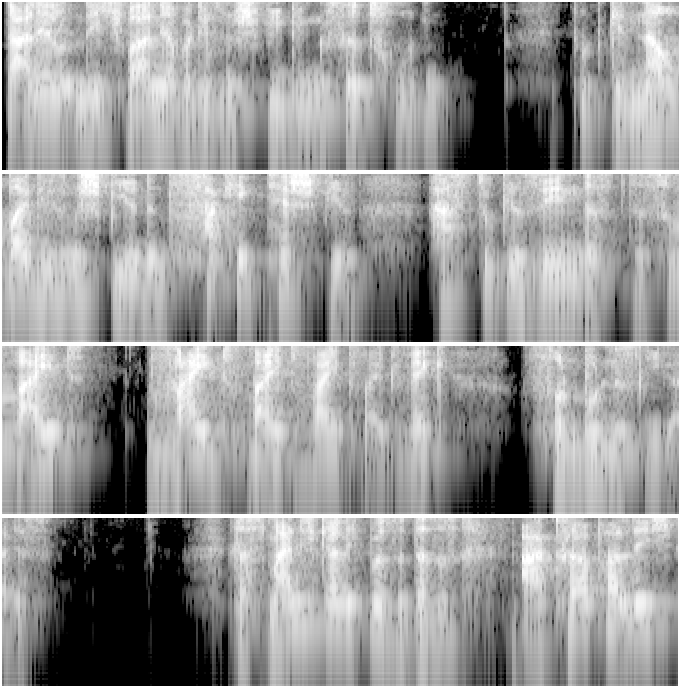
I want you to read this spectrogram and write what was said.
Daniel und ich waren ja bei diesem Spiel gegen St. Truden. Und genau bei diesem Spiel, ein fucking Testspiel, hast du gesehen, dass das weit, weit, weit, weit, weit weg von Bundesliga ist. Das meine ich gar nicht böse. Das ist A, körperlich,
